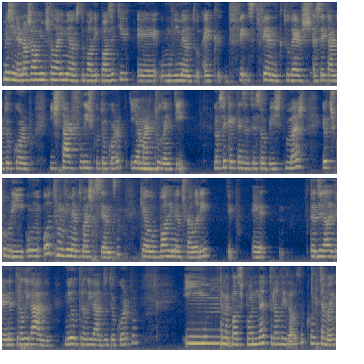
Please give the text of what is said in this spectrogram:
Imagina, nós já ouvimos falar imenso do body positive, é o movimento em que defe- se defende que tu deves aceitar o teu corpo e estar feliz com o teu corpo e amar tudo em ti. Não sei o que é que tens a dizer sobre isto, mas eu descobri um outro movimento mais recente, que é o body neutrality, tipo, é traduzido à letra é neutralidade, neutralidade do teu corpo. E Também podes pôr naturalidade do corpo. também.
